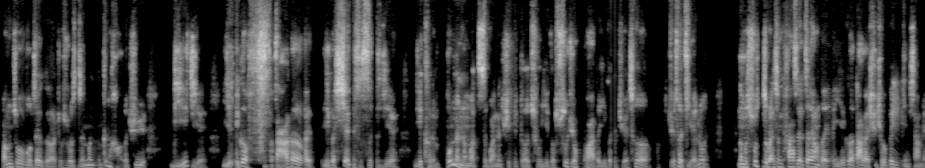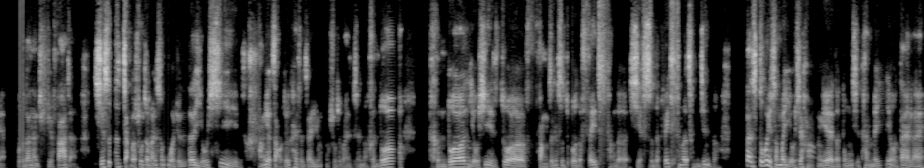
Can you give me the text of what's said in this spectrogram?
帮助这个，就是说人们更好的去理解一个复杂的一个现实世界，你可能不能那么直观的去得出一个数据化的一个决策决策结论。那么数字孪生它在这样的一个大的需求背景下面不断的去发展。其实讲到数字孪生，我觉得游戏行业早就开始在用数字孪生了。很多很多游戏做仿真是做的非常的写实的，非常的沉浸的。但是为什么游戏行业的东西它没有带来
